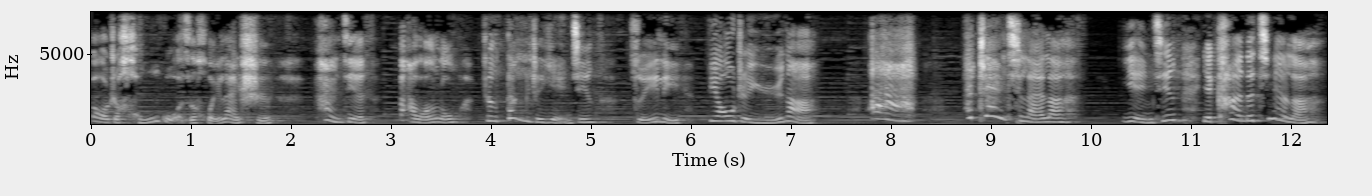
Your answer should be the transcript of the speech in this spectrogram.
抱着红果子回来时，看见霸王龙正瞪着眼睛，嘴里叼着鱼呢。啊！它站起来了，眼睛也看得见了。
